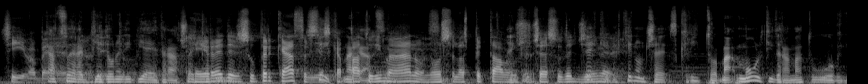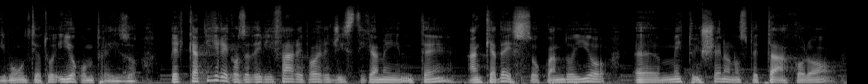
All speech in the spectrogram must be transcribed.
Sì, vabbè. Cazzo era il piedone detto. di pietra. Cioè, e il re del supercazzo gli sì, è scappato di mano, non sì. se l'aspettava un successo del genere. Perché non c'è scritto, ma molti drammaturghi, molti autori, io compreso, per capire cosa devi fare poi registicamente, anche adesso quando io eh, metto in scena uno spettacolo,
